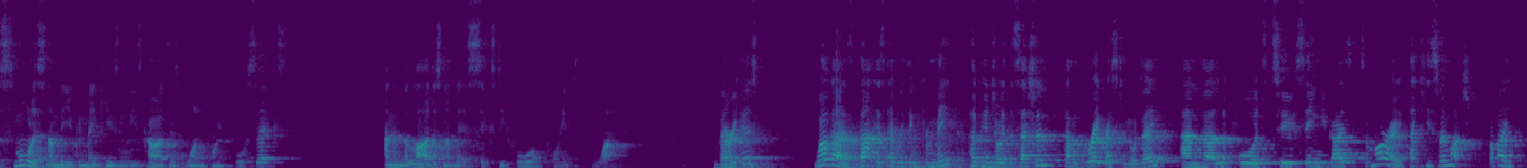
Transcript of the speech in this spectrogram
The smallest number you can make using these cards is 1.46. And then the largest number is 64.1. Very good. Well, guys, that is everything from me. Hope you enjoyed the session. Have a great rest of your day and uh, look forward to seeing you guys tomorrow. Thank you so much. Bye bye.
